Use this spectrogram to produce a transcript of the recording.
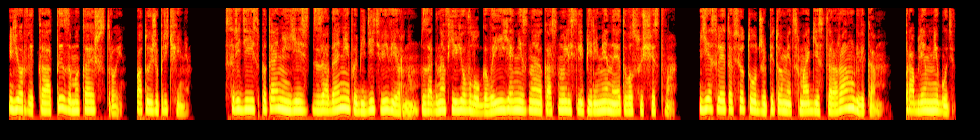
Йорвик, а ты замыкаешь строй, по той же причине. Среди испытаний есть задание победить Виверну, загнав ее в логово, и я не знаю, коснулись ли перемены этого существа. Если это все тот же питомец магистра Рангвика, проблем не будет,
